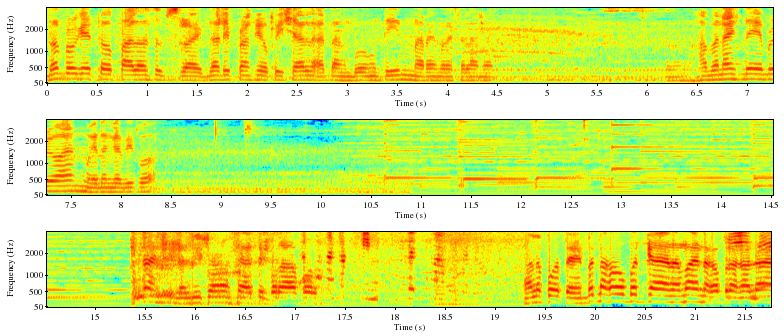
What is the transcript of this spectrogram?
don't forget to follow and subscribe. Daddy Frankie Official at ang buong team. Maraming maraming salamat. So, have a nice day everyone. Magandang gabi po. Nandito ako sa ating parapor. Ano po te? Ba't nakaubad ka naman? Nakabra ka lang?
